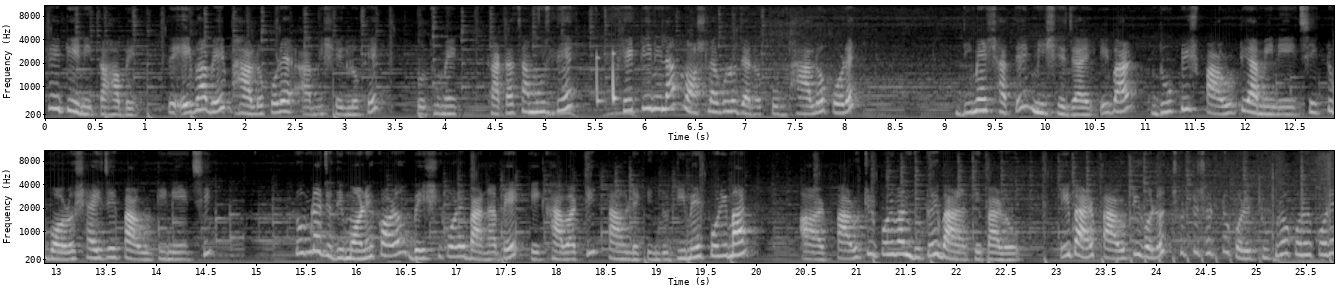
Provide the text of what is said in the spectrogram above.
ফেটিয়ে নিতে হবে। তো এইভাবে ভালো করে আমি সেগুলোকে প্রথমে কাঁটা চামচ দিয়ে ফেটিয়ে নিলাম। মশলাগুলো যেন খুব ভালো করে ডিমের সাথে মিশে যায়। এবার দু পিস পাউরুটি আমি নিয়েছি, একটু বড় সাইজের পাউরুটি নিয়েছি। তোমরা যদি মনে করো বেশি করে বানাবে এই খাবারটি, তাহলে কিন্তু ডিমের পরিমাণ আর পাউরুটির পরিমাণ দুটোই বাড়াতে পারো। এবার পাউরুটিগুলো ছোট্ট ছোট্ট করে, টুকরো করে করে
